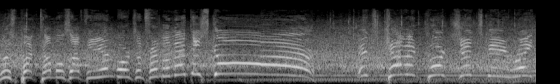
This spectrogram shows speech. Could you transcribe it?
whose puck tumbles off the inboards in front of the net. They score! It's Kevin Korchinski right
